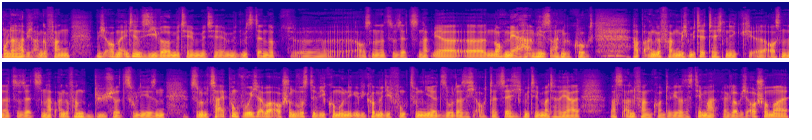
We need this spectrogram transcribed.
und dann habe ich angefangen, mich auch mal intensiver mit dem mit dem mit, mit Stand-up äh, auseinanderzusetzen. Habe mir äh, noch mehr Amis angeguckt, habe angefangen, mich mit der Technik äh, auseinanderzusetzen, habe angefangen, Bücher zu lesen. Zu einem Zeitpunkt, wo ich aber auch schon wusste, wie, Comedy, wie Comedy funktioniert, so dass ich auch tatsächlich mit dem Material was anfangen konnte. Wie das Thema hatten wir, glaube ich, auch schon mal.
